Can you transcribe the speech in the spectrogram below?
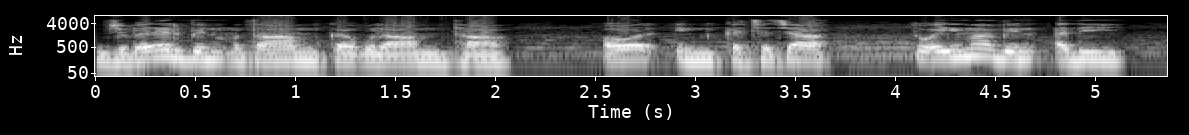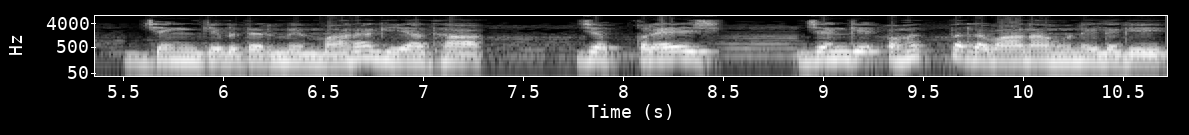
جبیر بن متام کا غلام تھا اور ان کا چچا تو ایما بن ادی جنگ بدر میں مارا گیا تھا۔ جب قریش جنگ عہد پر روانہ ہونے لگے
